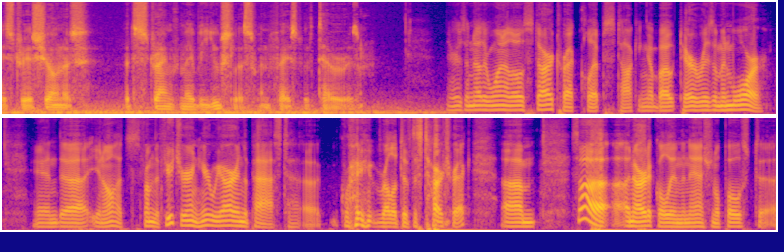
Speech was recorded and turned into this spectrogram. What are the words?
History has shown us that strength may be useless when faced with terrorism. There's another one of those Star Trek clips talking about terrorism and war. And, uh, you know, that's from the future, and here we are in the past, uh, quite relative to Star Trek. Um, saw a, an article in the National Post, uh,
